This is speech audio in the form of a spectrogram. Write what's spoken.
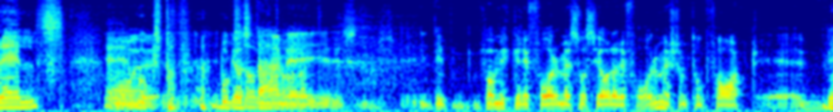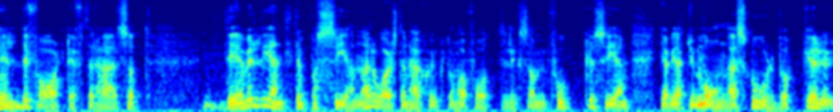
räls. Eh, Och, bokstav, ja. Just det här med det var mycket reformer, sociala reformer som tog fart, eh, väldig fart efter det här. Så att det är väl egentligen på senare år den här sjukdomen har fått liksom fokus igen. Jag vet ju många skolböcker,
